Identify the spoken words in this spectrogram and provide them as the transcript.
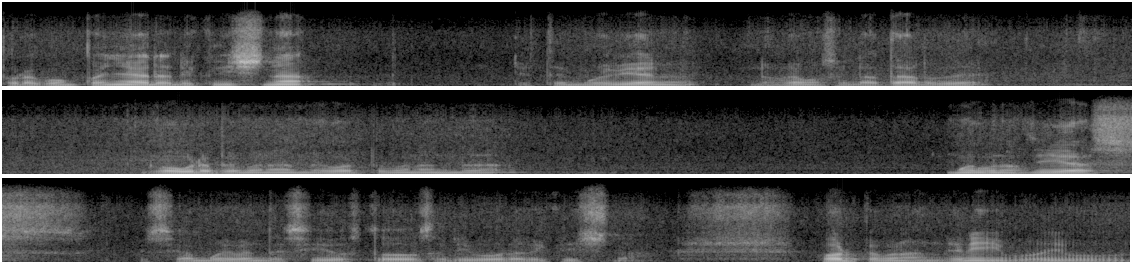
por acompañar a Hare Krishna. Que estén muy bien, nos vemos en la tarde. Gaura Pemananda, Gaura Pemananda. Muy buenos días, que sean muy bendecidos todos, Haribol, Hare Krishna. Gaura Pemananda, Haribol.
